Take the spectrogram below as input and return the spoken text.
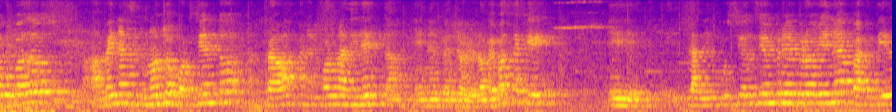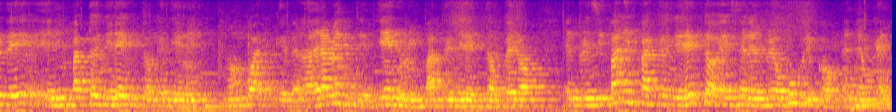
privados apenas un 8% trabajan en forma directa en el petróleo. Lo que pasa es que eh, la discusión siempre proviene a partir del impacto indirecto que tiene, ¿no? que verdaderamente tiene un impacto indirecto, pero el principal impacto indirecto es el empleo público en Neuquén.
